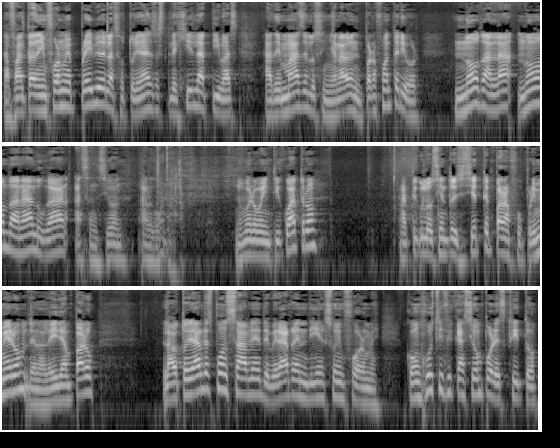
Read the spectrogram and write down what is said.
La falta de informe previo de las autoridades legislativas, además de lo señalado en el párrafo anterior, no, no dará lugar a sanción alguna. Número 24. Artículo 117, párrafo primero de la Ley de Amparo. La autoridad responsable deberá rendir su informe con justificación por escrito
